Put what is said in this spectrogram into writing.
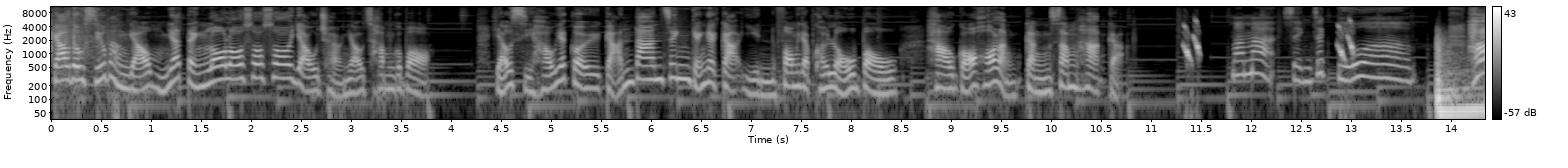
教到小朋友唔一定啰啰嗦嗦又长又沉噶噃，有时候一句简单精警嘅格言放入佢脑部，效果可能更深刻噶。妈妈，成绩表啊！吓，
